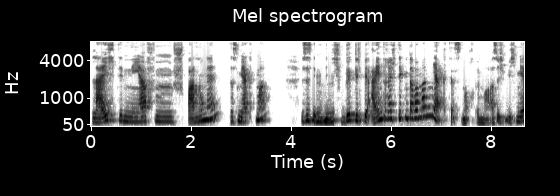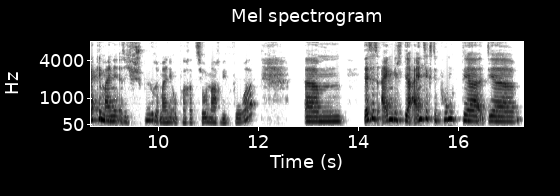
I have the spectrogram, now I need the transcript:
leichte Nervenspannungen. Das merkt man. Es ist jetzt mhm. nicht wirklich beeinträchtigend, aber man merkt es noch immer. Also ich, ich merke meine, also ich spüre meine Operation nach wie vor. Ähm, das ist eigentlich der einzigste Punkt, der, der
